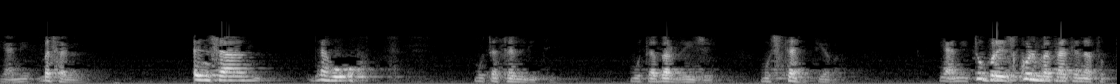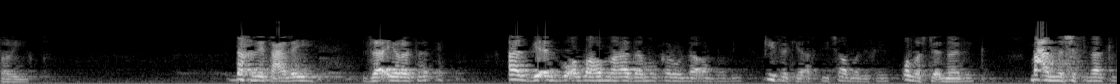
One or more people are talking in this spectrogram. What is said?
يعني مثلا إنسان له أخت متفلتة متبرجة مستهترة. يعني تبرز كل مفاتنة الطريق. دخلت عليه زائرة قال بقلبه اللهم هذا منكر لا أرضى به. كيفك يا أختي؟ إن شاء الله بخير. والله اشتقنا لك. ما عدنا شفناك.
